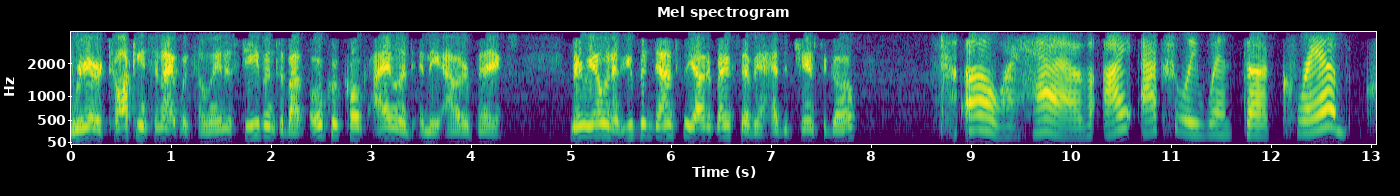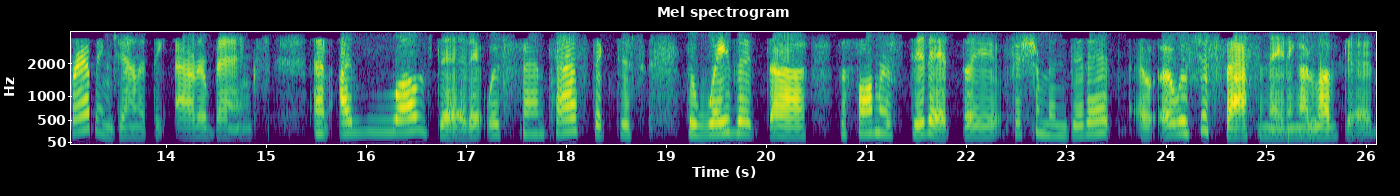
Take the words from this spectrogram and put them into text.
We are talking tonight with Helena Stevens about Ocracoke Island in the Outer Banks. Mary Ellen, have you been down to the Outer Banks? Have you had the chance to go? Oh, I have. I actually went uh, crab crabbing down at the Outer Banks, and I loved it. It was fantastic. Just the way that uh, the farmers did it, the fishermen did it. It, it was just fascinating. I loved it.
